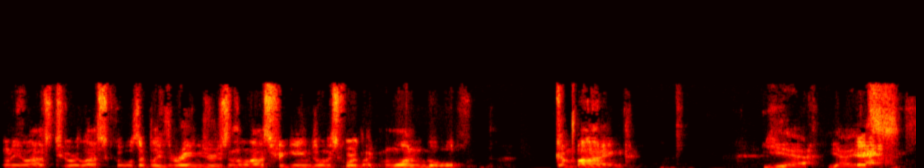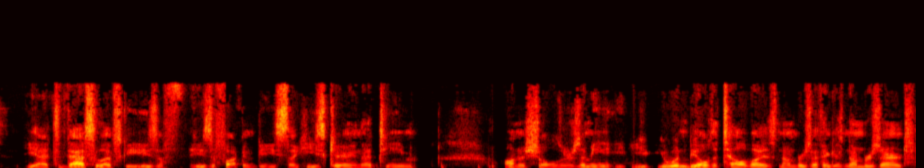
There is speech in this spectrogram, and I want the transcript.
when he allows two or less goals. I believe the Rangers in the last three games only scored like one goal combined. Yeah, yeah, it's yeah, it's Vasilevskiy. He's a he's a fucking beast. Like he's carrying that team on his shoulders. I mean, you you wouldn't be able to tell by his numbers. I think his numbers aren't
